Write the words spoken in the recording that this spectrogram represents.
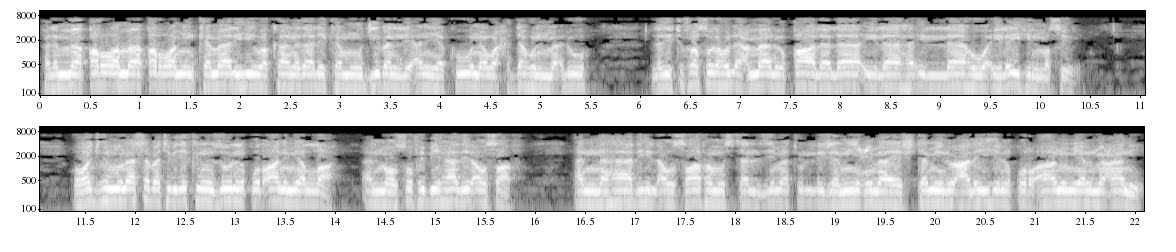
فلما قرر ما قرر من كماله وكان ذلك موجبا لأن يكون وحده المألوه الذي تخلص له الأعمال قال لا إله إلا هو إليه المصير. ووجه المناسبة بذكر نزول القرآن من الله الموصوف بهذه الأوصاف أن هذه الأوصاف مستلزمة لجميع ما يشتمل عليه القرآن من المعاني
